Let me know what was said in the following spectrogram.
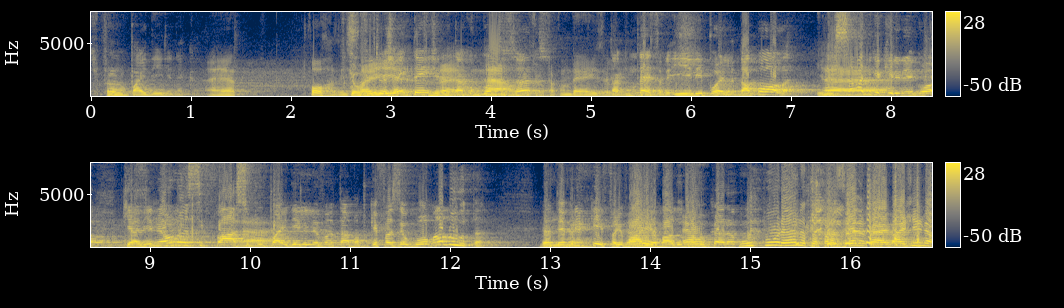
Tipo, Falando o pai dele, né, cara? é. Porra, isso o. Vitor já entende, né? Ele tá com quantos não, anos? Ele tá com 10. eu Tá com entendo. 10. E ele, pô, ele dá bola. Ele É. sabe que aquele negócio, que ali não é um lance fácil É. pro pai dele levantar a mão, porque fazer o gol é uma luta. Eu até É. brinquei, falei, Maria, é uma luta É do um, caramba. um por ano eu tô fazendo, cara, imagina.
